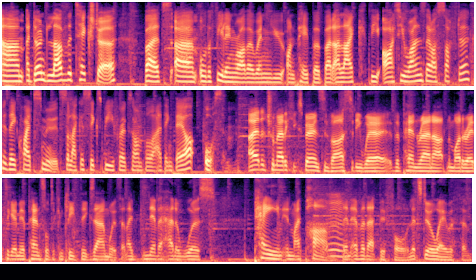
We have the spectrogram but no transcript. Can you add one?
Um, I don't love the texture, but um, or the feeling rather when you on paper. But I like the arty ones that are softer because they're quite smooth. So like a 6B, for example, I think they are awesome. I had a traumatic experience in varsity where the pen ran out and the moderator gave me a pencil to complete the exam with, and I never had a worse pain in my palm than ever that before. Let's do away with them.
